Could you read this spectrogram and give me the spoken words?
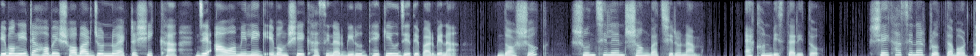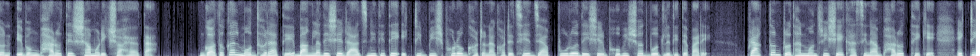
এবং এটা হবে সবার জন্য একটা শিক্ষা যে আওয়ামী লীগ এবং শেখ হাসিনার বিরুদ্ধে কেউ যেতে পারবে না। দর্শক, শুনছিলেন সংবাদ শিরোনাম। এখন বিস্তারিত। শেখ হাসিনার প্রত্যাবর্তন এবং ভারতের সামরিক সহায়তা। গতকাল মধ্যরাতে বাংলাদেশের রাজনীতিতে একটি বিস্ফোরক ঘটনা ঘটেছে যা পুরো দেশের ভবিষ্যৎ বদলে দিতে পারে। প্রাক্তন প্রধানমন্ত্রী শেখ হাসিনা ভারত থেকে একটি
